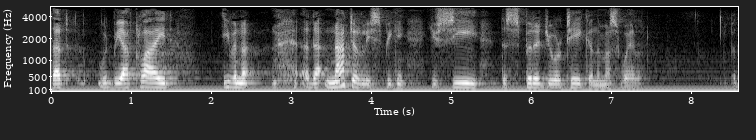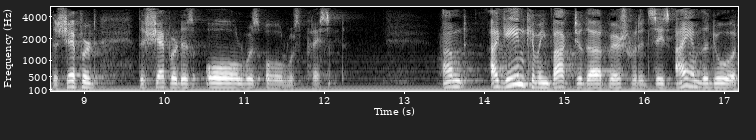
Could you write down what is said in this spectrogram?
that would be applied, even uh, naturally speaking, you see the spirit you will take on them as well. But the shepherd, the shepherd is always, always present. And again, coming back to that verse where it says, I am the door,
